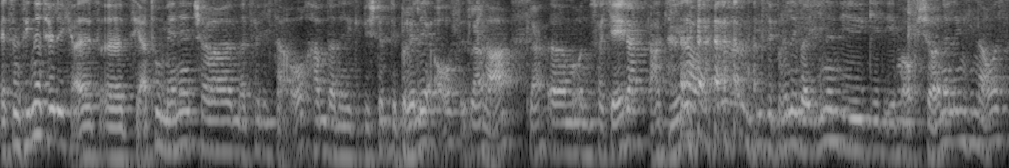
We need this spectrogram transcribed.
Jetzt sind Sie natürlich als äh, Certo-Manager natürlich da auch, haben da eine bestimmte Brille auf, ist klar. klar. klar. Ähm, und das hat jeder. Hat jeder. und diese Brille bei Ihnen, die geht eben auf Journaling hinaus.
